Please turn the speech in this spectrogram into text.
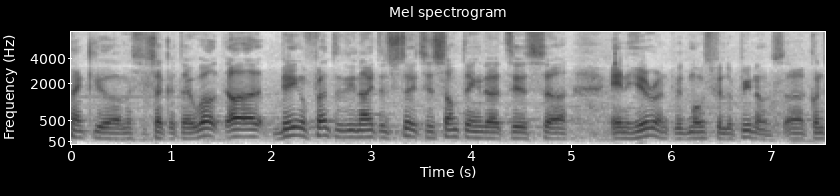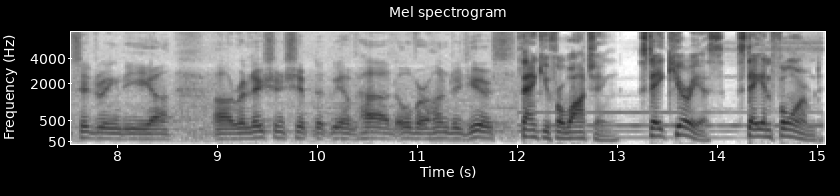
Thank you, uh, Mr. Secretary. Well, uh, being a friend of the United States is something that is uh, inherent with most Filipinos, uh, considering the uh, uh, relationship that we have had over 100 years. Thank you for watching. Stay curious, stay informed,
